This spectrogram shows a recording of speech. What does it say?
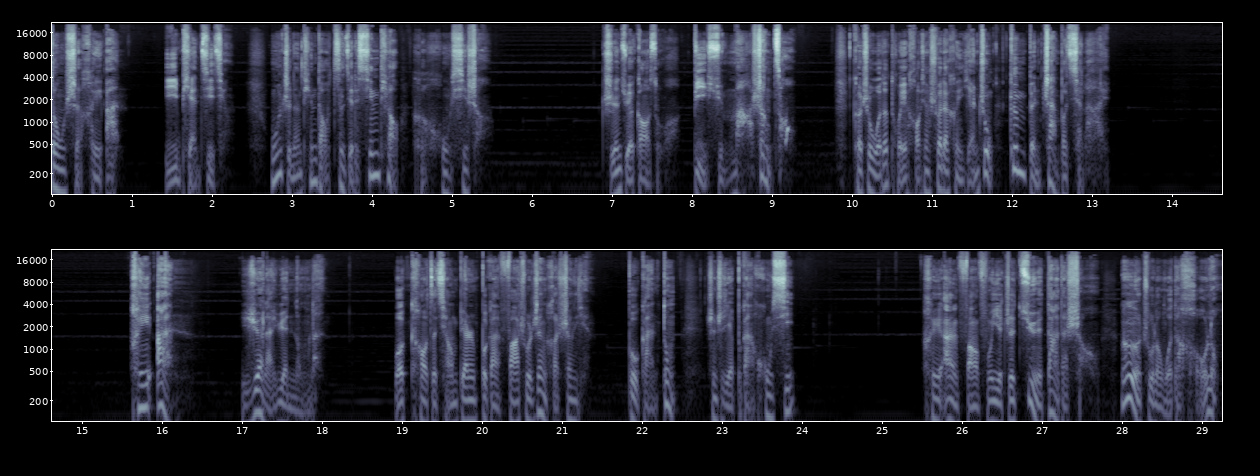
都是黑暗，一片寂静，我只能听到自己的心跳和呼吸声。直觉告诉我必须马上走，可是我的腿好像摔得很严重，根本站不起来。黑暗越来越浓了。我靠在墙边，不敢发出任何声音，不敢动，甚至也不敢呼吸。黑暗仿佛一只巨大的手扼住了我的喉咙，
